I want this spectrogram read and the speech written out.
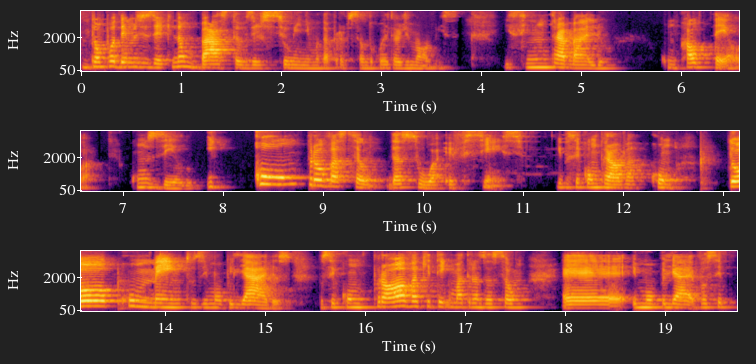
Então, podemos dizer que não basta o exercício mínimo da profissão do corretor de imóveis, e sim um trabalho com cautela, com zelo e comprovação da sua eficiência. E você comprova com documentos imobiliários, você comprova que tem uma transação é, imobiliária, você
